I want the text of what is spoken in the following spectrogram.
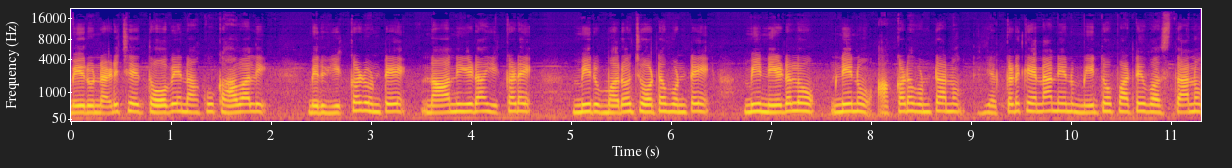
మీరు నడిచే తోవే నాకు కావాలి. మీరు ఇక్కడుంటే నా నీడ ఇక్కడే. మీరు మరో చోట ఉంటే మీ నీడలో నేను అక్కడ ఉంటాను. ఎక్కడికైనా నేను మీతో పాటే వస్తాను.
